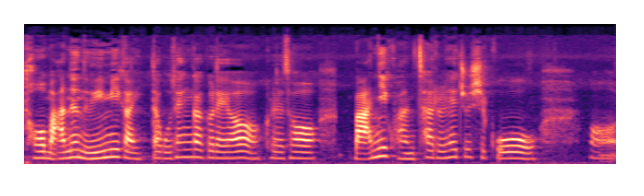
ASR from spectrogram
더 많은 의미가 있다고 생각을 해요. 그래서 많이 관찰을 해주시고, 어,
